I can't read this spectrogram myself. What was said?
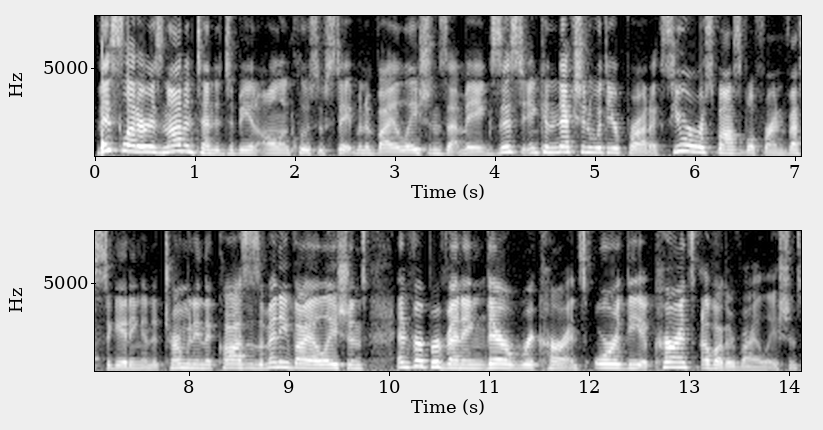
this letter is not intended to be an all inclusive statement of violations that may exist in connection with your products. You are responsible for investigating and determining the causes of any violations and for preventing their recurrence or the occurrence of other violations.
